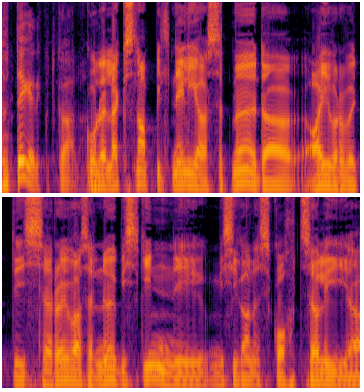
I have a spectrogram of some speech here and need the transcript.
noh, tegelikult ka no.. kuule, läks napilt neli aastat mööda, Aivar võttis Rõivasel nööbist kinni, mis iganes koht see oli ja,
